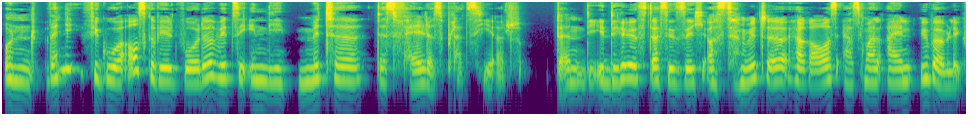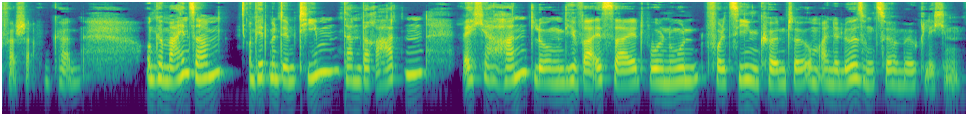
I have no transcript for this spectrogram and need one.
Und wenn die Figur ausgewählt wurde, wird sie in die Mitte des Feldes platziert. Denn die Idee ist, dass sie sich aus der Mitte heraus erstmal einen Überblick verschaffen kann. Und gemeinsam wird mit dem Team dann beraten, welche Handlungen die Weisheit wohl nun vollziehen könnte, um eine Lösung zu ermöglichen.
